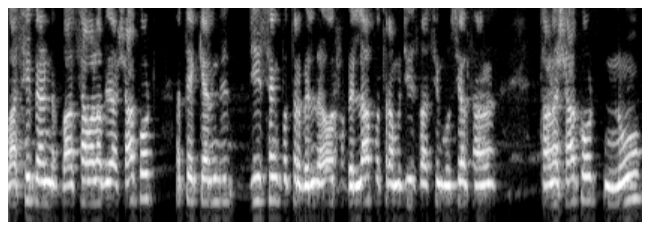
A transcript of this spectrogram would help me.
ਵਾਸੀ ਪਿੰਡ ਬਾਦਸ਼ਾਹਵਾਲਾ ਬਾਜ਼ਾਰ ਸ਼ਾਹਕੋਟ ਅਤੇ ਕਿਰਨਜੀਤ ਸਿੰਘ ਪੁੱਤਰ ਬਿੱਲਾ, ਉਰਫ ਬਿੱਲਾ ਪੁੱਤਰ ਅਮਰਜੀਤ ਵਾਸੀ ਮੂਸੇਵਾਲ ਥਾਣਾ ਥਾਣਾ ਸ਼ਾਹਕੋਟ ਨੂੰ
